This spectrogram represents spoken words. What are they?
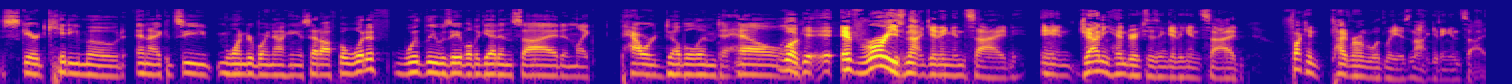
scared kitty mode, and I could see Wonder Boy knocking his head off. But what if Woodley was able to get inside and like power double him to hell? Look, if Rory's not getting inside and Johnny Hendricks isn't getting inside, fucking Tyron Woodley is not getting inside.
